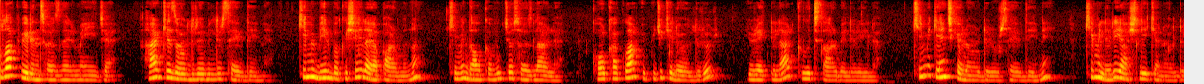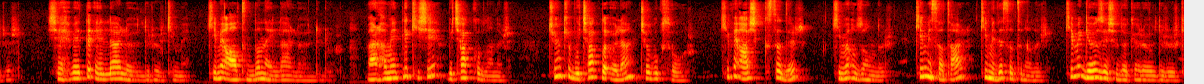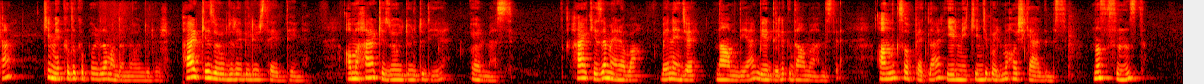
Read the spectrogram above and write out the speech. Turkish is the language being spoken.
Kulak verin sözlerime iyice. Herkes öldürebilir sevdiğini. Kimi bir bakışıyla yapar bunu, kimi dal kavukça sözlerle. Korkaklar öpücük ile öldürür, yürekliler kılıç darbeleriyle. Kimi gençken öldürür sevdiğini, kimileri yaşlıyken öldürür. Şehvetli ellerle öldürür kimi, kimi altından ellerle öldürür. Merhametli kişi bıçak kullanır. Çünkü bıçakla ölen çabuk soğur. Kimi aşk kısadır, kimi uzundur. Kimi satar, kimi de satın alır. Kimi gözyaşı döker öldürürken, kimi kılı kıpırdamadan öldürür. Herkes öldürebilir sevdiğini. Ama herkes öldürdü diye ölmez. Herkese merhaba. Ben Ece, nam diyen bir deli gıda mühendisi. Anlık Sohbetler 22. bölüme hoş geldiniz. Nasılsınız?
